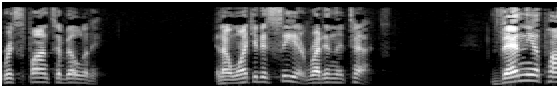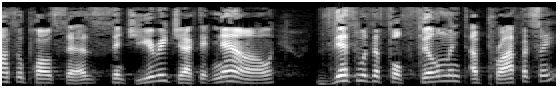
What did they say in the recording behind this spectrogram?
responsibility. And I want you to see it right in the text. Then the apostle Paul says, since you reject it, now this was a fulfillment of prophecy.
